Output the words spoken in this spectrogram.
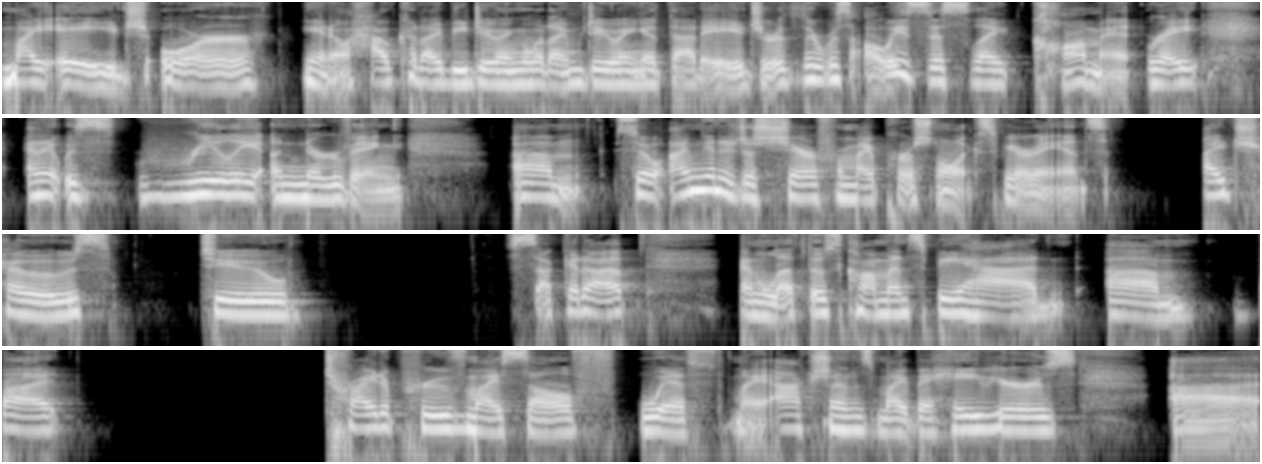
my age or, you know, how could I be doing what I'm doing at that age? Or there was always this like comment, right? And it was really unnerving. Um, so I'm going to just share from my personal experience. I chose to suck it up and let those comments be had. Um, but try to prove myself with my actions, my behaviors, uh,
